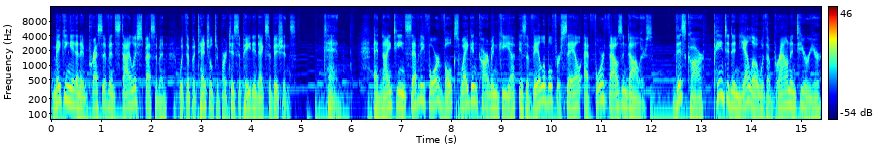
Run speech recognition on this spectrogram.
making it an impressive and stylish specimen with the potential to participate in exhibitions. 10. A 1974 Volkswagen Karmann Ghia is available for sale at $4,000. This car, painted in yellow with a brown interior,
